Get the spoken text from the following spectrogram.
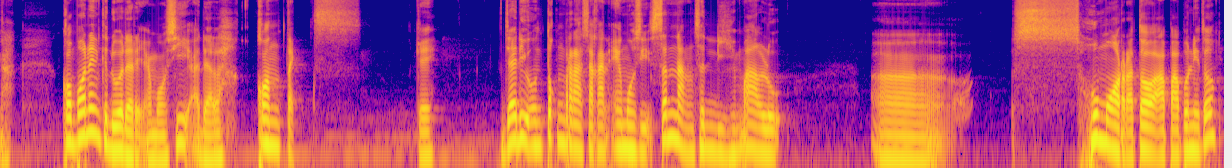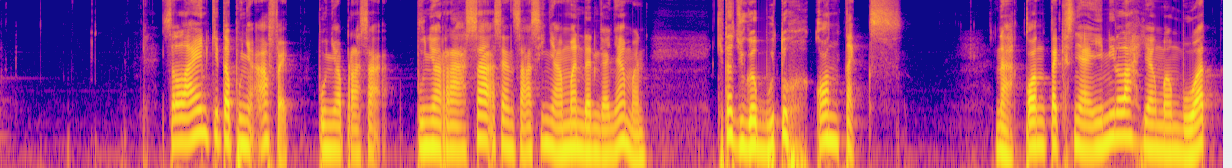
Nah, komponen kedua dari emosi adalah konteks. Oke? Jadi untuk merasakan emosi senang, sedih, malu, uh, humor atau apa pun itu, selain kita punya afek, punya perasa, punya rasa sensasi nyaman dan gak nyaman, kita juga butuh konteks. Nah, konteksnya inilah yang membuat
